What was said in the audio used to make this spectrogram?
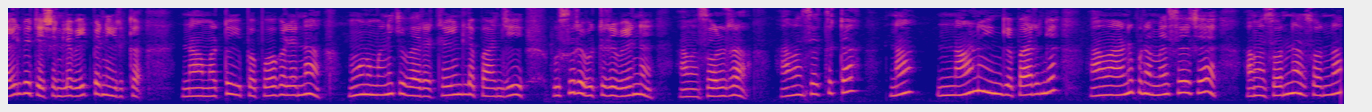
ரயில்வே ஸ்டேஷனில் வெயிட் பண்ணியிருக்கா. நான் மட்டும் இப்போ போகலைன்னா மூணு மணிக்கு வர ட்ரெயினில் பாஞ்சு உசுரை விட்டுருவேன்னு அவன் சொல்கிறான் அவன் செத்துட்டா? நான் நானும் இங்கே பாருங்க. அவன் அனுப்பின மெசேஜை அவன் சொன்ன சொன்னா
